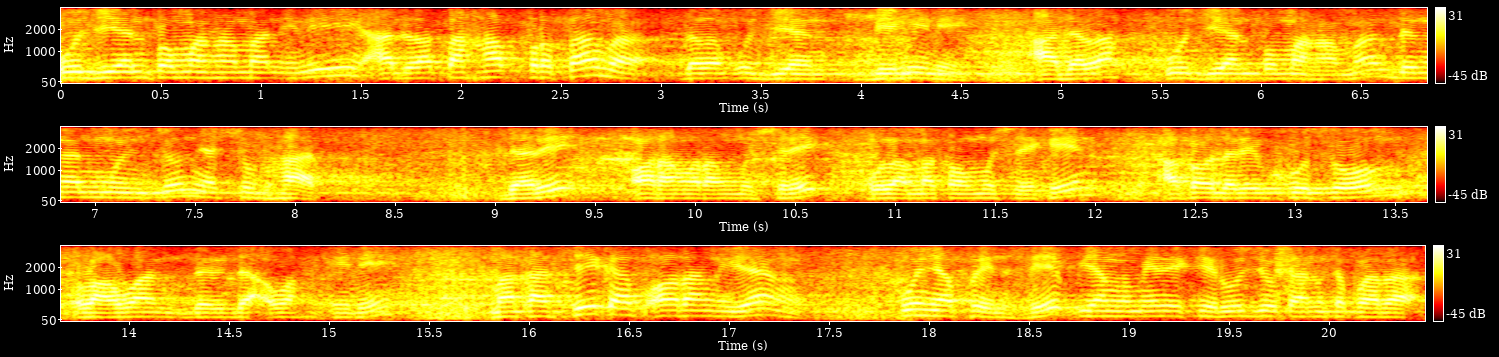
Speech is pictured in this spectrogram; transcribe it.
Ujian pemahaman ini adalah tahap pertama dalam ujian din ini. Adalah ujian pemahaman dengan munculnya syubhat dari orang-orang musyrik, ulama kaum musyrikin atau dari khusum lawan dari dakwah ini, maka sikap orang yang punya prinsip yang memiliki rujukan kepada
